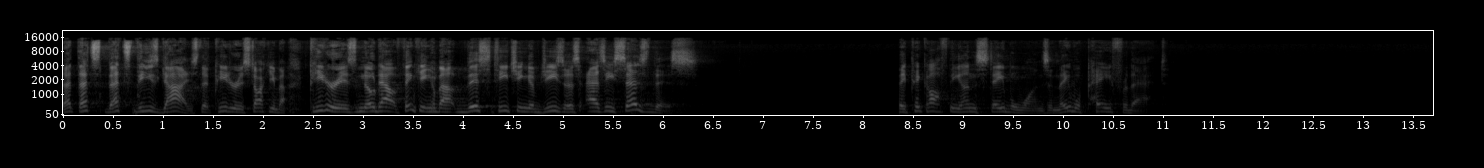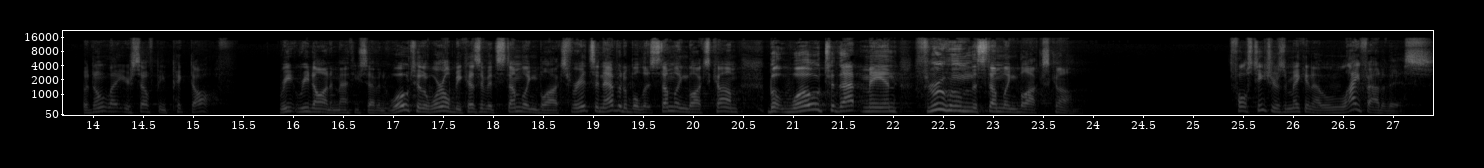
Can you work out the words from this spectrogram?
That, that's, that's these guys that Peter is talking about. Peter is no doubt thinking about this teaching of Jesus as he says this. They pick off the unstable ones and they will pay for that. But don't let yourself be picked off. Read, read, on in Matthew 7. Woe to the world because of its stumbling blocks, for it's inevitable that stumbling blocks come, but woe to that man through whom the stumbling blocks come. False teachers are making a life out of this,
